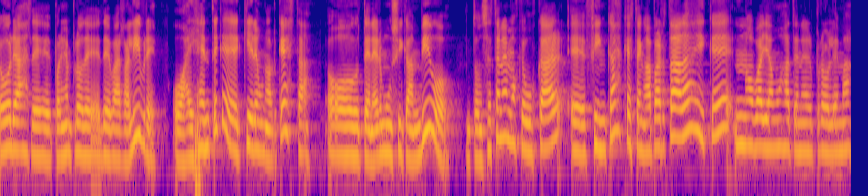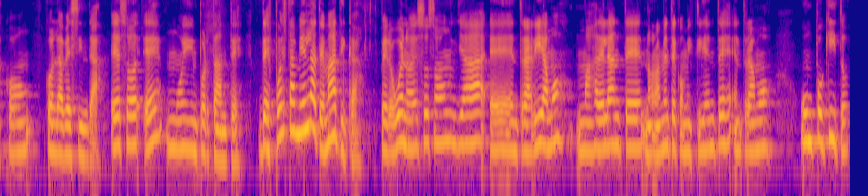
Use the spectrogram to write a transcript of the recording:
horas, de, por ejemplo, de, barra libre. O hay gente que quiere una orquesta o tener música en vivo. Entonces tenemos que buscar eh, fincas que estén apartadas y que no vayamos a tener problemas con, con la vecindad. Eso es muy importante. Después también la temática. Pero bueno, eso son ya, eh, entraríamos más adelante, normalmente con mis clientes entramos un poquito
